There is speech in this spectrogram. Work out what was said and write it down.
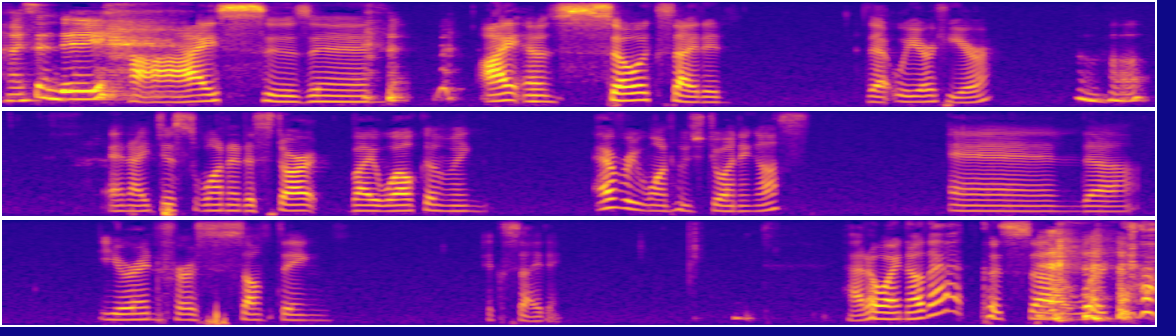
Hi, Cindy. Hi, Susan. I am so excited that we are here. Uh-huh. And I just wanted to start by welcoming everyone who's joining us. And uh, you're in for something exciting. How do I know that? Because uh, we're now.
